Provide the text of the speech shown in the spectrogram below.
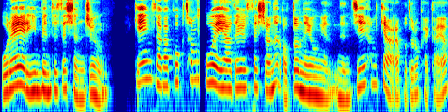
올해의 리인벤트 세션 중 게임사가 꼭 참고해야 될 세션은 어떤 내용이었는지 함께 알아보도록 할까요?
